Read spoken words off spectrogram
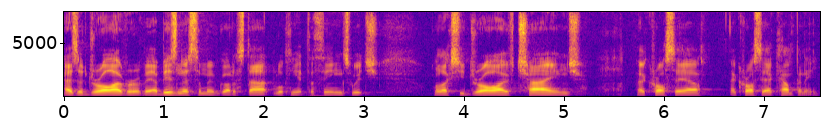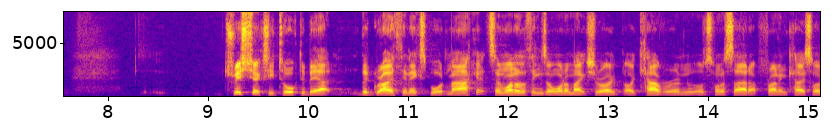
as a driver of our business and we've got to start looking at the things which will actually drive change across our, across our company. Trish actually talked about the growth in export markets and one of the things I want to make sure I, I cover, and I just want to say it up front in case I,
